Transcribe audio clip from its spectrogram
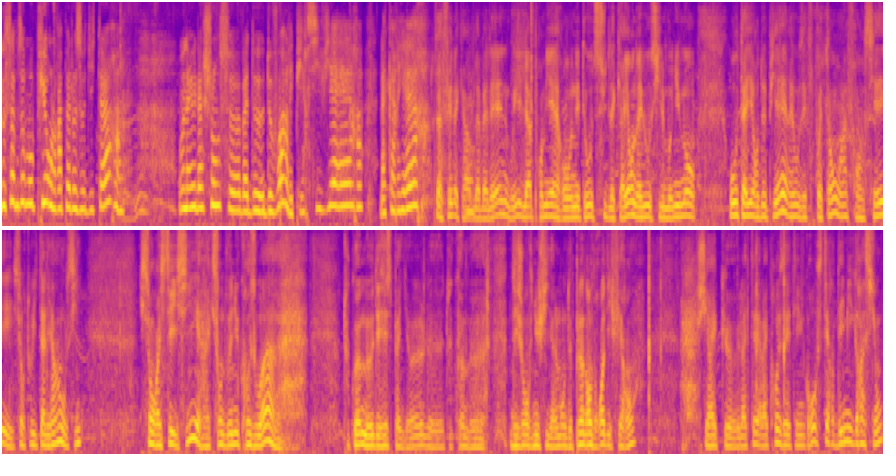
nous sommes au Maupieu, on le rappelle aux auditeurs. On a eu la chance euh, bah, de, de voir les pierres civières, la carrière. Tout à fait, la carrière de la baleine. Oui, la première, on était au-dessus de la carrière. On a vu aussi le monument aux tailleurs de pierre et aux exploitants hein, français et surtout italiens aussi, qui sont restés ici, hein, qui sont devenus creusois. Tout comme euh, des Espagnols, euh, tout comme euh, des gens venus finalement de plein d'endroits différents. Je dirais que la terre, la Creuse a été une grosse terre d'émigration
